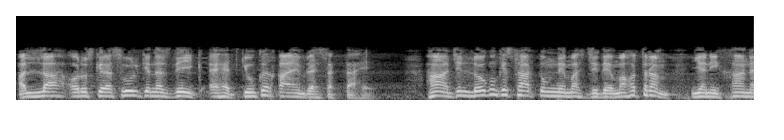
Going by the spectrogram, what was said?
اللہ اور اس کے رسول کے نزدیک عہد کیوں کر قائم رہ سکتا ہے؟ ہاں جن لوگوں کے ساتھ تم نے مسجد محترم یعنی خانہ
